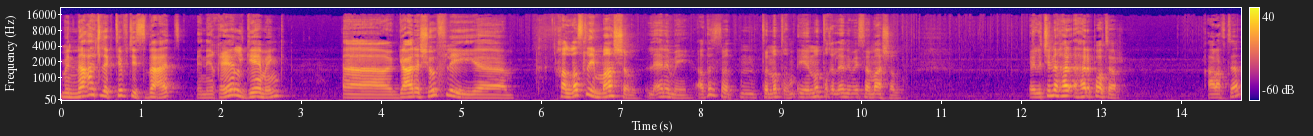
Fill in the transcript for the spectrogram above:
من ناحية ال activities بعد يعني غير ال gaming آه قاعد أشوف لي آه خلص لي Mashle الأنمي. أظن تنطق ينطق الأنمي اسمه ماشل اللي كنا هار- هاري بوتر. عرفته؟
